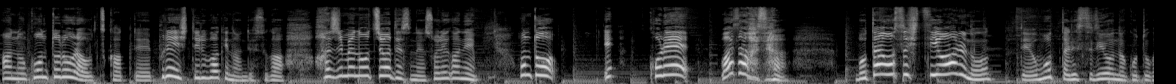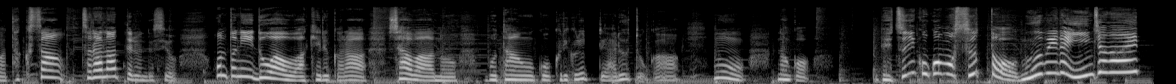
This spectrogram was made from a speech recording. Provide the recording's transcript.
あの、コントローラーを使ってプレイしてるわけなんですが、初めのうちはですね、それがね、本当え、これ、わざわざ、ボタンを押す必要あるの？って思ったりするようなことがたくさん連なってるんですよ。本当にドアを開けるからシャワーのボタンをこうクリクリってやるとか、もうなんか別にここもスッとムービーでいいんじゃないっ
